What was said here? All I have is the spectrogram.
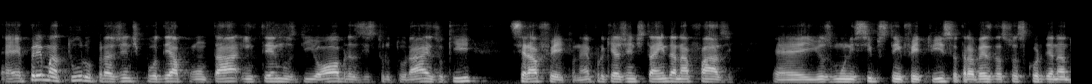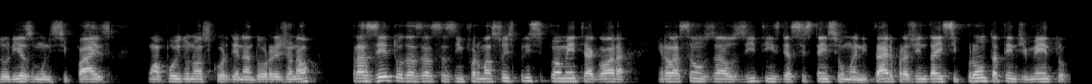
É prematuro para a gente poder apontar em termos de obras estruturais o que será feito, né? Porque a gente está ainda na fase é, e os municípios têm feito isso através das suas coordenadorias municipais com apoio do nosso coordenador regional, trazer todas essas informações, principalmente agora em relação aos, itens de assistência humanitária, para a gente dar esse pronto atendimento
